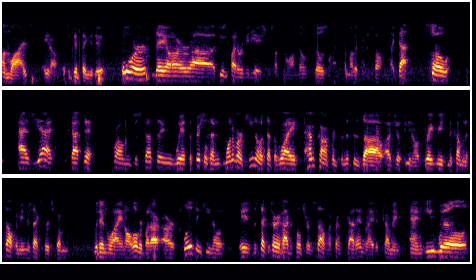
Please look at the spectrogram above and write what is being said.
unwise. You know it's a good thing to do. Or they are uh, doing phytoremediation or something along those, those lines, some other kind of development like that. So as yet, that's it from discussing with officials, and one of our keynotes at the Hawaii Hemp Conference, and this is uh, a, just you know a great reason to come in itself. I mean, there's experts from within Hawaii and all over, but our, our closing keynote is the Secretary of Agriculture himself, my friend Scott Enright, is coming, and he will,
